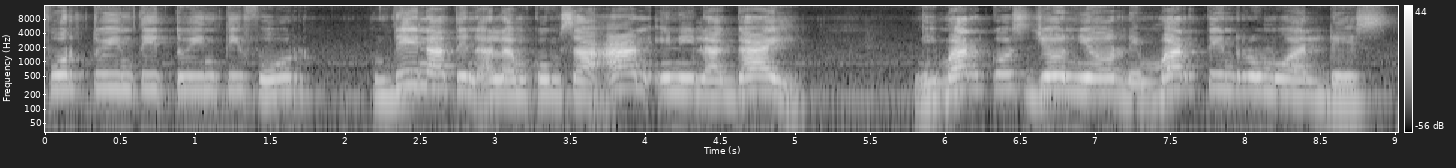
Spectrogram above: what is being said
for 2024. Hindi natin alam kung saan inilagay ni Marcos Jr., ni Martin Romualdez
